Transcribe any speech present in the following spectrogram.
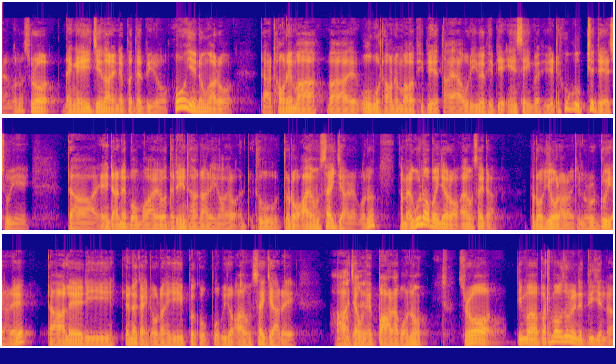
တယ်ဗောနော်ဆိုတော့နိုင်ငံရေးကျင်းသားတွေနဲ့ပတ်သက်ပြီးတော့ဟိုးအရင်တုန်းကတော့ဒါထောင်ထဲမှာဟာအိုးဘိုထောင်ထဲမှာပဲဖြစ်ဖြစ်တာယာအိုဒီပဲဖြစ်ဖြစ်အင်းစိန်ပဲဖြစ်ဖြစ်တခုခုဖြစ်တယ်ဆိုရင်ဒါအင်တာနက်ပေါ်မှာရောသတင်းဌာနတွေရောတို့တော်တော်အာရုံစိုက်ကြတယ်ဗောနော်ဒါပေမဲ့အခုနောက်ပိုင်းကျတော့အာရုံစိုက်တာတော်တော်ညော့လာတာကျွန်တော်တို့တွေ့ရတယ်ဒါကလည်းဒီလက်နက်ကင်ဒေါ်လာရေးဘက်ကိုပို့ပြီးတော့အာရုံစိုက်ကြတယ်ဟာအကြောင်းလည်းပါတာဗောနော်ဆိုတော့ဒီမှာပထမဆုံးအနေနဲ့သိကျင်တာ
